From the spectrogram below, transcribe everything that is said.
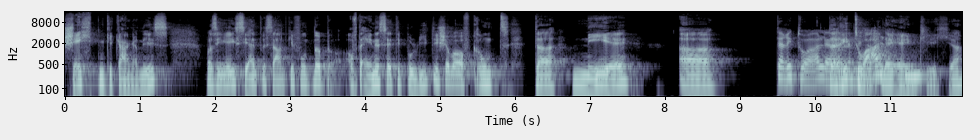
Schächten gegangen ist, was ich eigentlich sehr interessant gefunden habe. Auf der einen Seite politisch, aber aufgrund der Nähe äh, der Rituale. Der Rituale eigentlich, eigentlich ja.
